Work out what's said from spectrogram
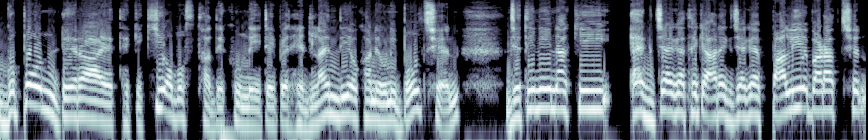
গোপন ডেরায় থেকে কি অবস্থা? দেখুন, এই টাইপের হেডলাইন দিয়ে ওখানে উনি বলছেন যে তিনি নাকি এক জায়গা থেকে আরেক জায়গায় পালিয়ে বেড়াচ্ছেন।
